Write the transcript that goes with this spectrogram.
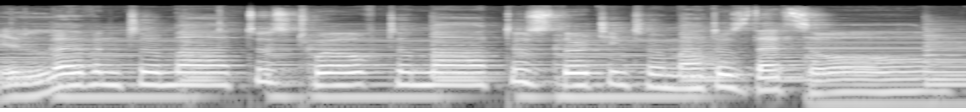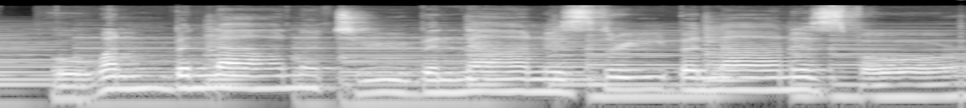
Eleven tomatoes, twelve tomatoes, thirteen tomatoes, that's all. One banana, two bananas, three bananas, four.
